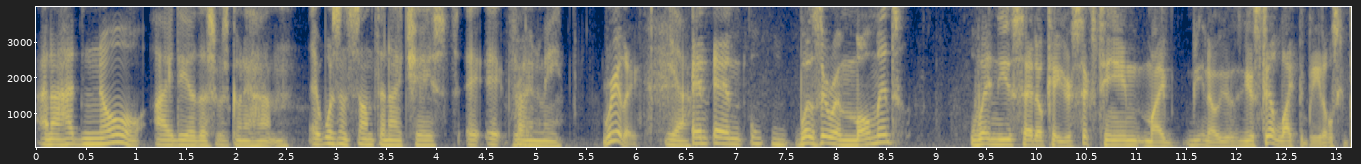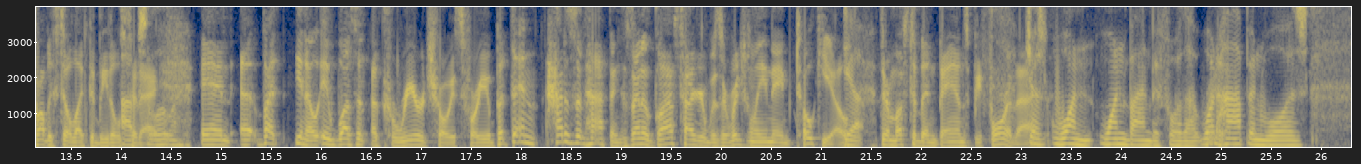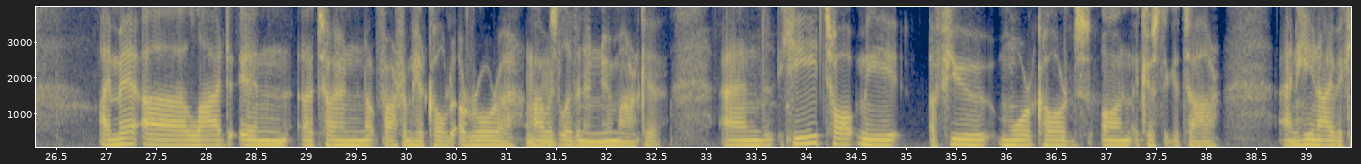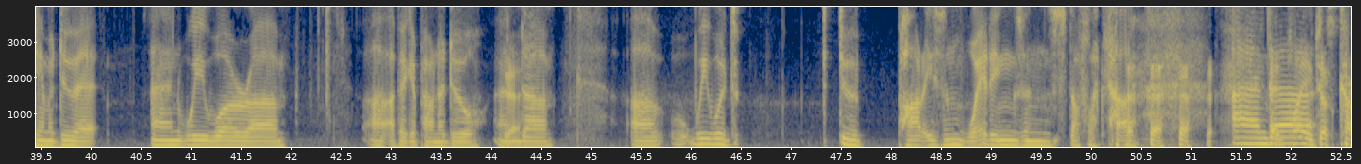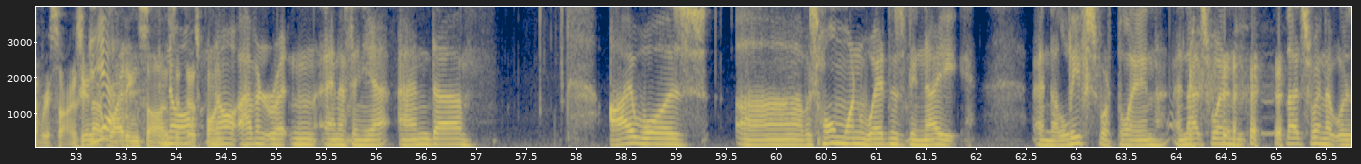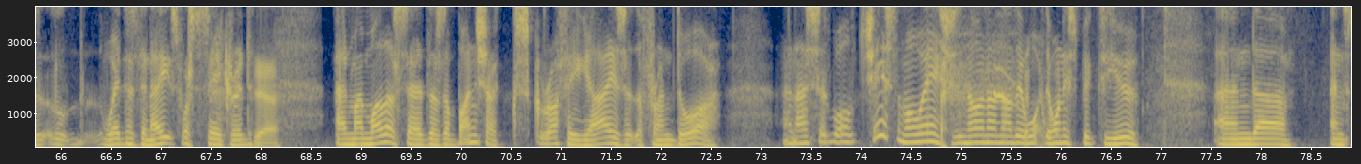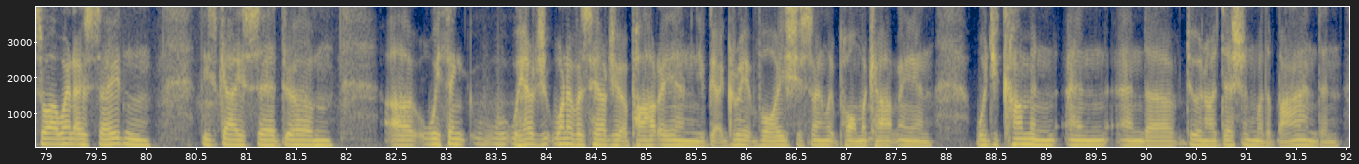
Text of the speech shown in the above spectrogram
and I had no idea this was going to happen. It wasn't something I chased. It, it found me. Really? Yeah. And and was there a moment when you said, "Okay, you're 16," my, you know, you, you still like the Beatles. You probably still like the Beatles today. Absolutely. today. And uh, but you know, it wasn't a career choice for you. But then, how does it happen? Because I know Glass Tiger was originally named Tokyo. Yeah. There must have been bands before that. Just one one band before that. What happened was I met a lad in a town not far from here called Aurora. I was living in Newmarket. And he taught me a few more chords on acoustic guitar. And he and I became a duet. And we were, uh, uh, I beg your pardon, a duo. And Yeah. uh, uh, we would do parties and weddings and stuff like that. and and uh, playing just cover songs. You're not yeah. writing songs no, at this point. No, I haven't written anything yet. And uh, I was uh, I was home one Wednesday night, and the Leafs were playing, and that's when that's when it was Wednesday nights were sacred. Yeah. And my mother said, "There's a bunch of scruffy guys at the front door," and I said, "Well, chase them away." She said, "No, no, no. They want they want to speak to you." And uh, and so I went outside, and these guys said, um, uh, "We think we heard you, one of us heard you at a party, and you've got a great voice. You sound like Paul McCartney. And would you come and and and uh, do an audition with a band?" And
